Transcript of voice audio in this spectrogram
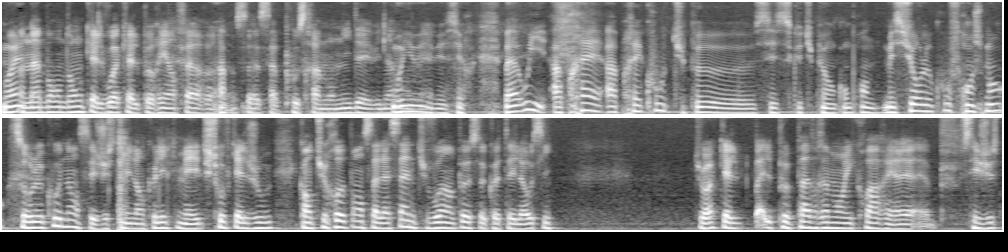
Ouais. Un abandon qu'elle voit qu'elle peut rien faire. euh, Ah. Ça, ça poussera mon idée évidemment. Oui, oui, bien sûr. Bah oui, après, après coup, tu peux, c'est ce que tu peux en comprendre. Mais sur le coup, franchement, Sur le coup, non, c'est juste mélancolique, mais je trouve qu'elle joue. Quand tu repenses à la scène, tu vois un peu ce côté-là aussi. Tu vois qu'elle elle peut pas vraiment y croire et pff, c'est juste.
